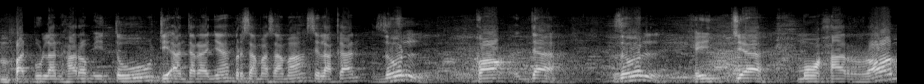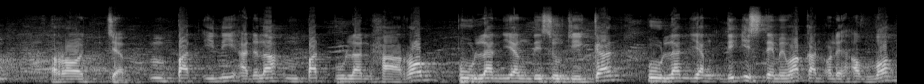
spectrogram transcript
Empat bulan haram itu di antaranya bersama-sama silakan Zul Qa'dah Zul Hijjah Muharram Rajab. Empat ini adalah empat bulan haram, bulan yang disucikan, bulan yang diistimewakan oleh Allah.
